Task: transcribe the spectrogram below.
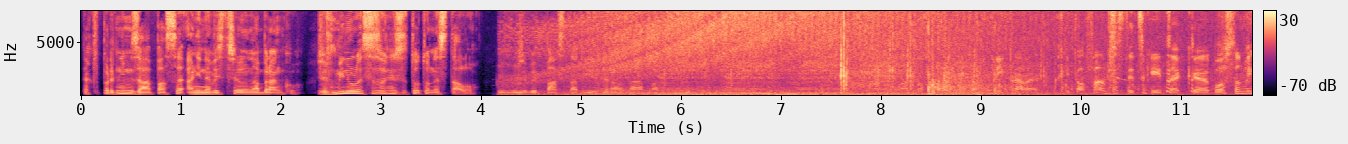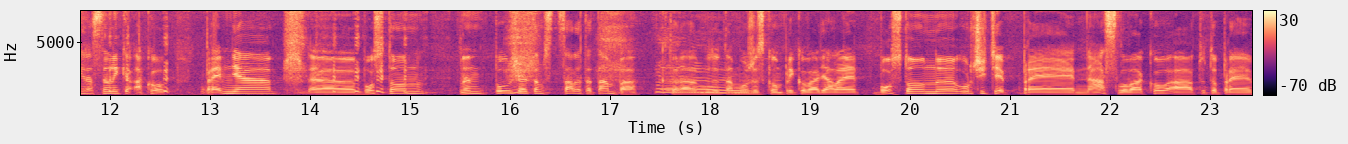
tak v prvním zápase ani nevystřelil na branku. Že v minulé sezóně se toto nestalo. Mm-hmm. Že by Pasta, když hrál zápas, chytal v príprave, chytal fantasticky, tak eh, Boston vyhrá Stanley Cup. Ako pre mňa eh, Boston len používa tam stále tá Tampa, ktorá mu to tam môže skomplikovať, ale Boston eh, určite pre nás Slovákov a tuto pre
